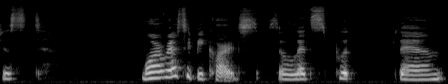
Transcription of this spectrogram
just more recipe cards. So let's put them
